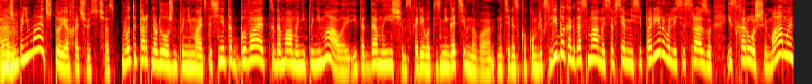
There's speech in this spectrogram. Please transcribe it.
она Мгм. же понимает, что я хочу сейчас. Вот и партнер должен понимать. Точнее, это бывает, когда мама не понимала, и тогда мы ищем скорее вот из негативного материнского комплекса. Либо когда с мамой совсем не сепарировались и сразу из хорошей мамы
